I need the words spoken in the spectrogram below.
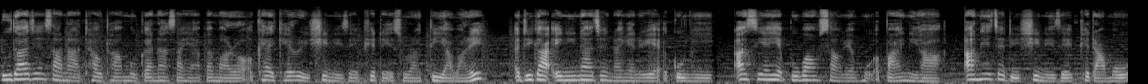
လူသားချင်းစာနာထောက်ထားမှုကဏ္ဍဆိုင်ရာဘက်မှာတော့အခက်အခဲတွေရှိနေစေဖြစ်တယ်ဆိုတာသိရပါတယ်။ အဓိကအိန္ဒိနာချင်းနိုင်ငံတွေရဲ့အကူအညီအာဆီယံရဲ့ပူးပေါင်းဆောင်ရွက်မှုအပိုင်းတွေဟာအားနည်းချက်တွေရှိနေစေဖြစ်တာမို့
